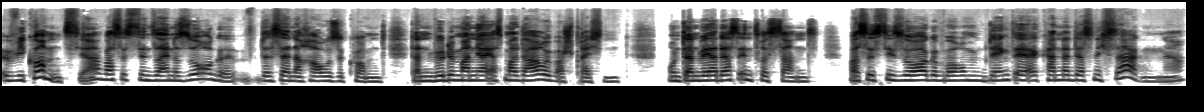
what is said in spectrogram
wie kommt's? Ja, was ist denn seine Sorge, dass er nach Hause kommt? Dann würde man ja erstmal darüber sprechen. Und dann wäre das interessant. Was ist die Sorge? Warum denkt er, er kann das nicht sagen? Ja?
